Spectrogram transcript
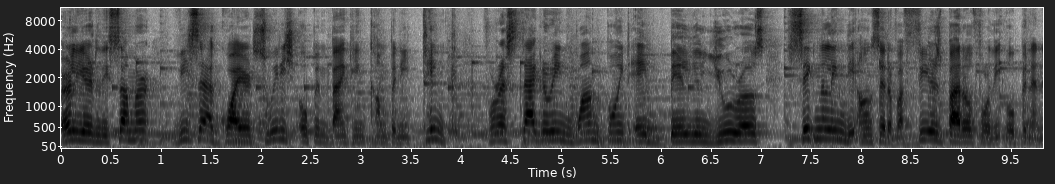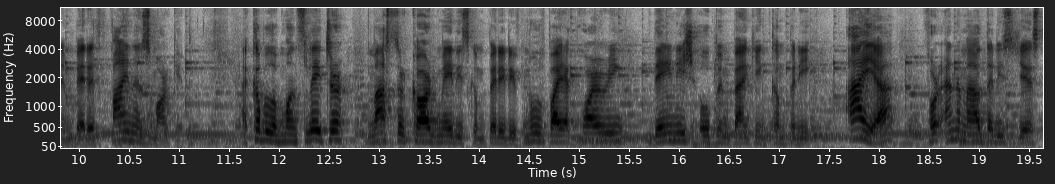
Earlier this summer, Visa acquired Swedish open banking company Tink for a staggering 1.8 billion euros, signaling the onset of a fierce battle for the open and embedded finance market. A couple of months later, MasterCard made its competitive move by acquiring Danish open banking company Aiia for an amount that is just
